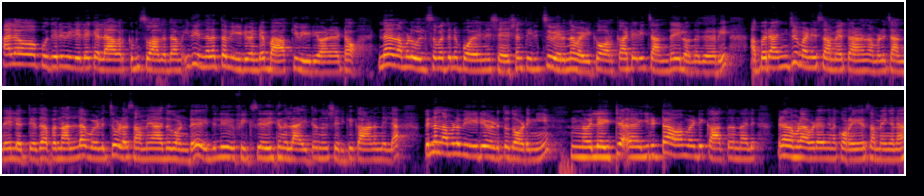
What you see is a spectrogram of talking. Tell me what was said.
ഹലോ പുതിയൊരു വീഡിയോയിലേക്ക് എല്ലാവർക്കും സ്വാഗതം. ഇത് ഇന്നലത്തെ വീഡിയോന്റെ ബാക്കി വീഡിയോ ആണ് കേട്ടോ. ഇന്നലെ നമ്മൾ ഉത്സവത്തിന് പോയതിന് ശേഷം തിരിച്ചു വരുന്ന വഴിക്ക് ഓർക്കാട്ടേരി ചന്തയിൽ ഒന്ന് കയറി. അപ്പോൾ ഒരു അഞ്ചു മണി സമയത്താണ് നമ്മൾ ചന്തയിൽ എത്തിയത് അപ്പോൾ നല്ല വെളിച്ചമുള്ള സമയമായതുകൊണ്ട് ഇതിൽ ഫിക്സ് ചെയ്തിരിക്കുന്ന ലൈറ്റ് ഒന്നും ശരിക്കും കാണുന്നില്ല. പിന്നെ നമ്മൾ വീഡിയോ എടുത്തു തുടങ്ങി. ലൈറ്റ് ഇരുട്ടാവാൻ വേണ്ടി കാത്തു നിന്നാൽ പിന്നെ നമ്മൾ അവിടെ ഇങ്ങനെ കുറേ സമയം ഇങ്ങനെ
